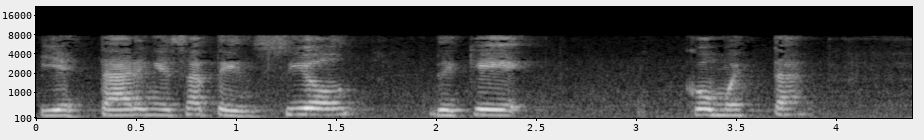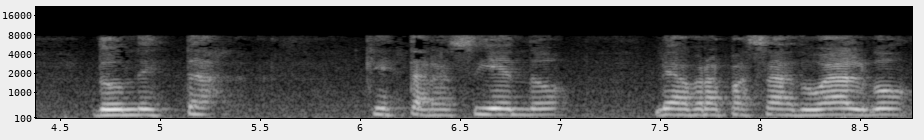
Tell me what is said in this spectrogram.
y estar en esa tensión de que, ¿cómo está? ¿Dónde está? ¿Qué estará haciendo? ¿Le habrá pasado algo?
